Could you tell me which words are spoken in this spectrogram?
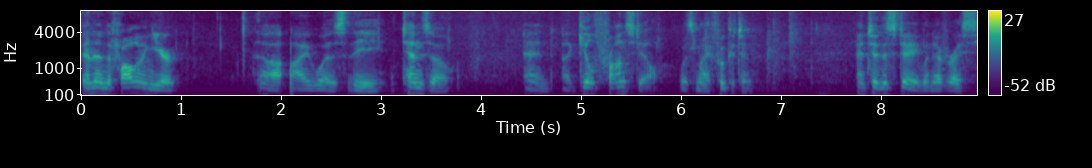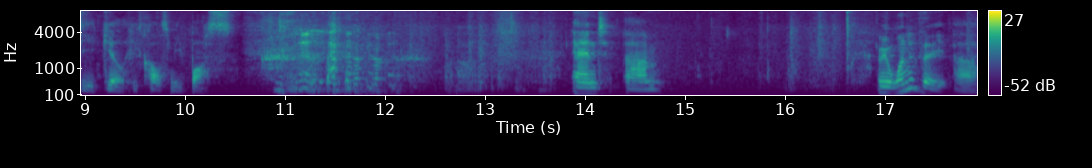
and then the following year, uh, I was the tenzo, and uh, Gil Fronsdal was my fukaten. And to this day, whenever I see Gil, he calls me boss. and um, I mean, one of the uh,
